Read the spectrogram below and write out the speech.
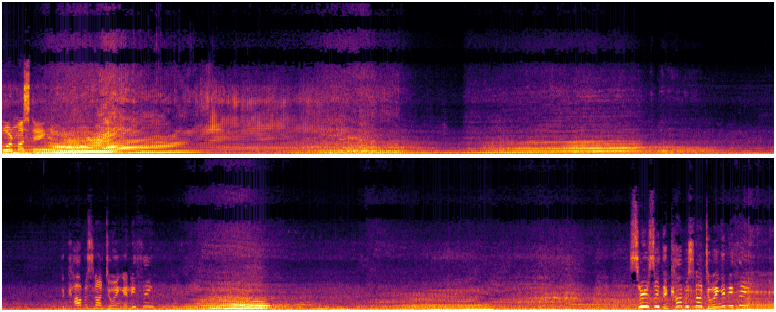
Four Mustang. The cop is not doing anything? Seriously, the cop is not doing anything?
